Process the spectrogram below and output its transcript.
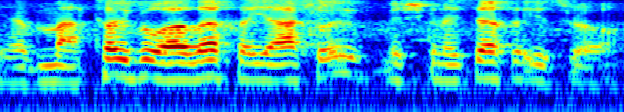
You have Matoivu Alecha Yaakov, Mishkanesecha Yisrael.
